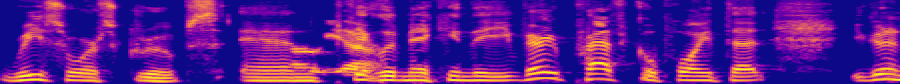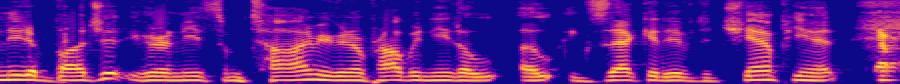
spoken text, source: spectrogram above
resource groups and oh, yeah. particularly making the very practical point that you're going to need a budget, you're going to need some time, you're going to probably need a, a executive to champion it. Yep.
